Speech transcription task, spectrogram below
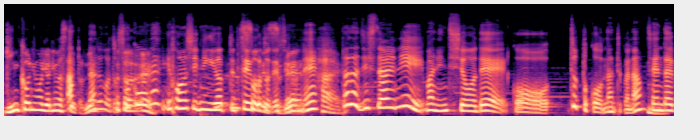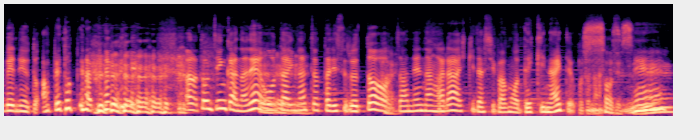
銀行にもよりますけどね。なるほど。そこはね本心によってということですよね。ね。はい、ただ実際に、まあ、認知症でこうちょっとこうなんていうかな仙台弁で言うとあっぺとっぺな感じ あのとんちんかんなね応対になっちゃったりすると、残念ながら引き出しはもうできないということなんですね。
